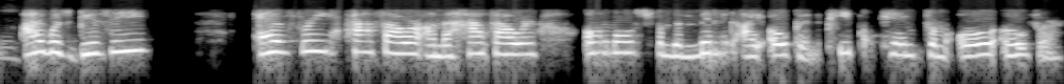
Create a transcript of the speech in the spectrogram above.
Mhm. I was busy every half hour on the half hour, almost from the minute I opened. People came from all over.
